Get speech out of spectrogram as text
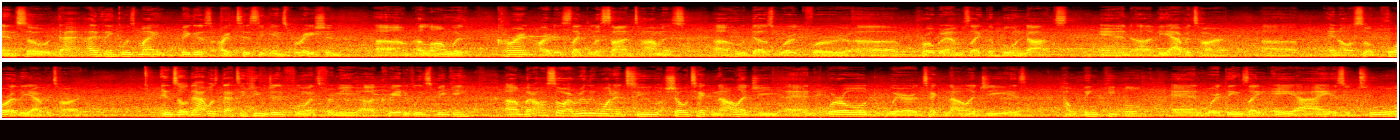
And so that I think was my biggest artistic inspiration, um, along with current artists like LeSean Thomas, uh, who does work for uh, programs like the Boondocks and uh, the Avatar, uh, and also Korra the Avatar. And so that was that's a huge influence for me, uh, creatively speaking. Um, but also, I really wanted to show technology and a world where technology is helping people and where things like AI is a tool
